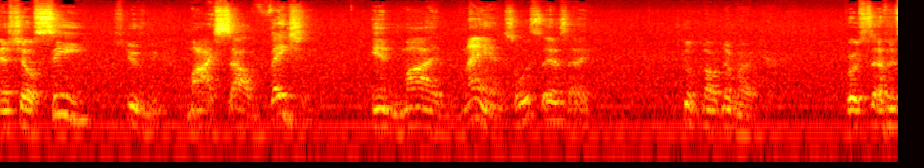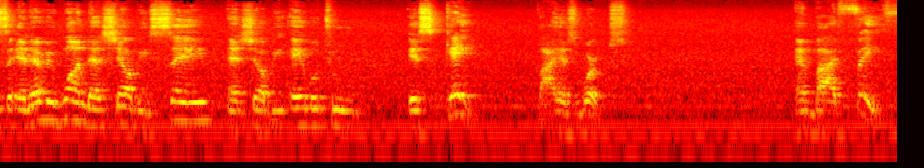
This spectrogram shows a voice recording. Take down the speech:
and shall see, excuse me, my salvation in my land. So it says, hey, no, never mind. Verse 7 says, and every one that shall be saved and shall be able to escape by his works and by faith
